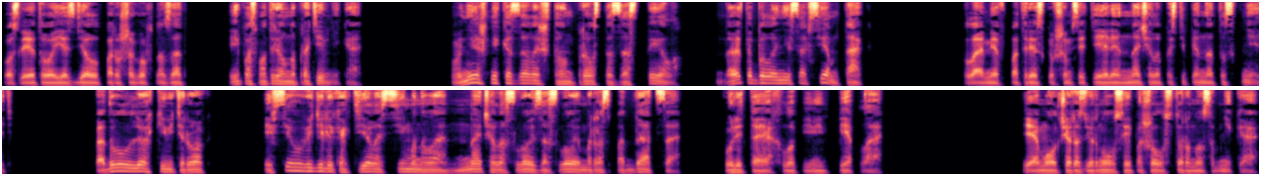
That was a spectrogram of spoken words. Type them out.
После этого я сделал пару шагов назад и посмотрел на противника. Внешне казалось, что он просто застыл, но это было не совсем так. Пламя в потрескавшемся теле начало постепенно тускнеть. Подул легкий ветерок, и все увидели, как тело Симонова начало слой за слоем распадаться, улетая хлопьями пепла. Я молча развернулся и пошел в сторону особняка.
